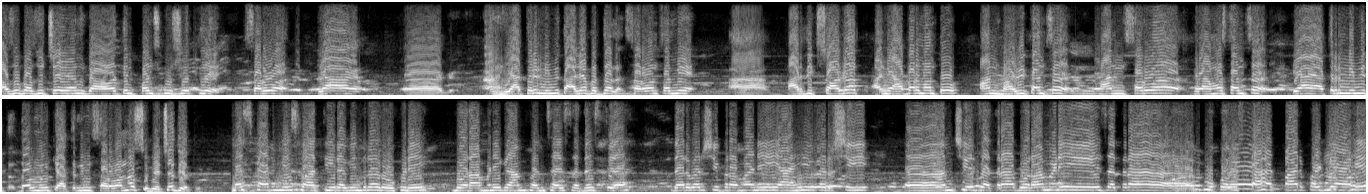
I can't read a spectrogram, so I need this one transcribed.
आजूबाजूचे आणि गावातील पंचकृषीतले सर्व या यात्रेनिमित्त आल्याबद्दल सर्वांचा मी हार्दिक स्वागत आणि आभार मानतो. आणि भाविकांचं आणि सर्व ग्रामस्थांचं या यात्रेनिमित्त दौलमुख यात्रेनिमित्त सर्वांना शुभेच्छा देतो. नमस्कार मी स्वाती रवींद्र रोखडे बोरामणी ग्रामपंचायत सदस्य. दरवर्षीप्रमाणे याही वर्षी आमची जत्रा बोरामणी जत्रा खूप उत्साहात पार पडली आहे.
